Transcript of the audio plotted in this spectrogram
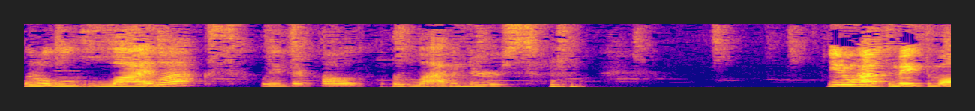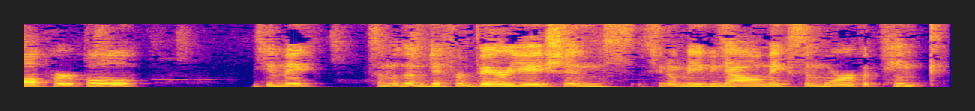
Little lilacs, believe they're called, or lavenders. You don't have to make them all purple. You can make some of them different variations. So, you know, maybe now I'll make some more of a pink.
